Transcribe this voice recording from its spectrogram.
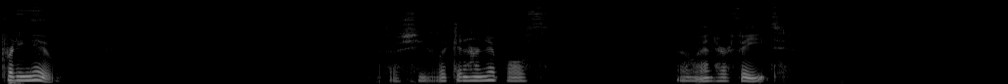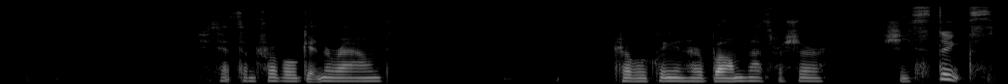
pretty new. So she's licking her nipples. Oh, and her feet. Had some trouble getting around. Trouble cleaning her bum, that's for sure. She stinks.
